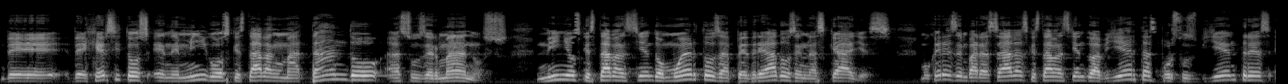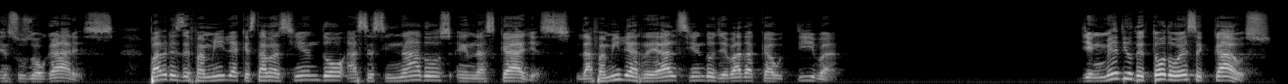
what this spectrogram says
de, de ejércitos enemigos que estaban matando a sus hermanos, niños que estaban siendo muertos, apedreados en las calles, mujeres embarazadas que estaban siendo abiertas por sus vientres en sus hogares, padres de familia que estaban siendo asesinados en las calles, la familia real siendo llevada cautiva. Y en medio de todo ese caos,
